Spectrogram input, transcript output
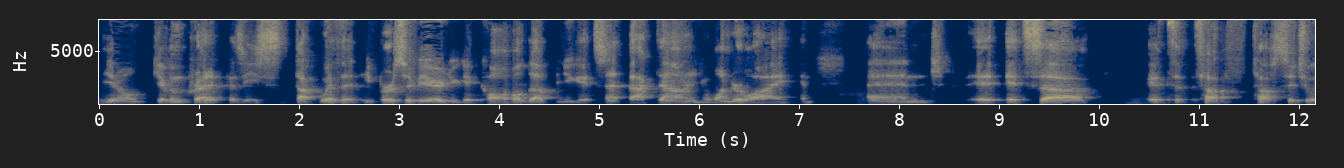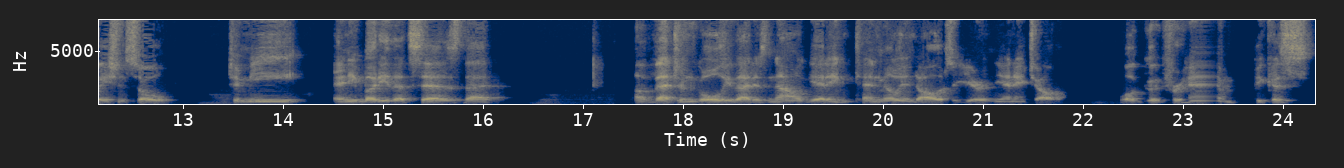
you know, give him credit because he stuck with it. He persevered. You get called up and you get sent back down, and you wonder why. And and it, it's uh, it's a tough tough situation. So to me, anybody that says that a veteran goalie that is now getting ten million dollars a year in the NHL, well, good for him because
